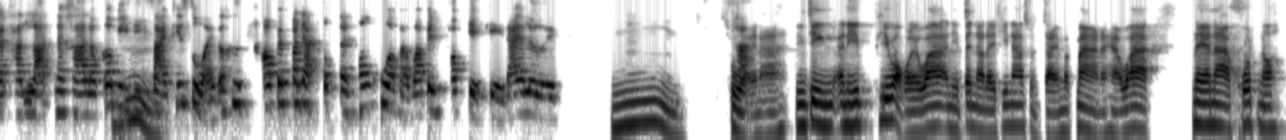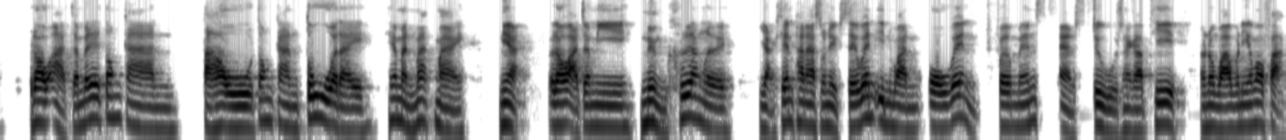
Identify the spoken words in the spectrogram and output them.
กระทัดรัดนะคะ แล้วก็มีดีไซน์ที่สวยก็คือ เอาไปประดับตกแต่งห้องครัวแบบว่าเป็นพ็อปเก๋ๆได้เลย อืมสวยนะ จริง ๆ อันนี้พี่บอกเลยว่าอันนี้เป็นอะไรที่น่าสนใจมากๆนะฮะว่า ในอนาคตเนาะเราอาจจะไม่ได้ต้องการเตาต้องการตู้อะไรที่มันมากมาย เนี่ย เราอาจจะมีหนึ่งเครื่องเลย อย่างเช่น Panasonic 7 in 1 Oven Ferments and Stews นะครับ ที่นนวาวันนี้เอามาฝาก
